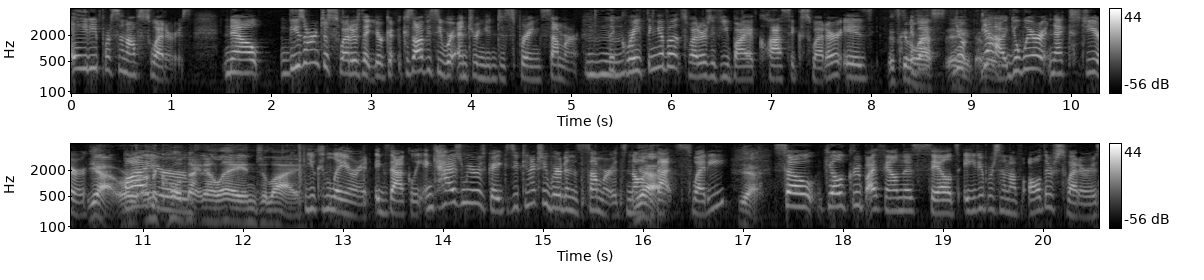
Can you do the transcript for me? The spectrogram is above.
80% off sweaters. Now, these aren't just sweaters that you're, because obviously we're entering into spring, summer. Mm-hmm. The great thing about sweaters, if you buy a classic sweater, is It's gonna if I- last, you're- I yeah, mean- you'll wear it next year. yeah, or Buy on a your- cold night in LA in July. you can layer it exactly, and cashmere is great because you can actually wear it in the summer. It's not Yeah. that sweaty. Yeah. So Gilt Group, I found this sale. It's eighty percent off all their sweaters.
